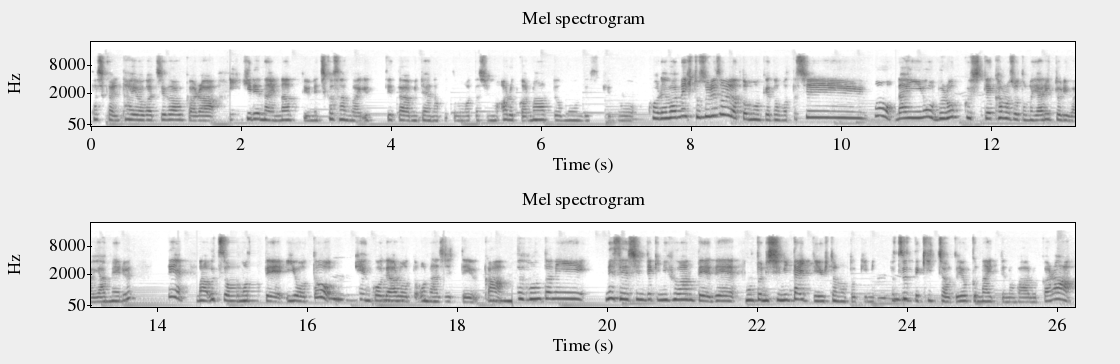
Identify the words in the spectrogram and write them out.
確かに対応が違うから言い切れないなっていうねちかさんが言ってたみたいなことも私もあるかなって思うんですけどこれはね人それぞれだと思うけど私も LINE をブロックして彼女とのやり取りはやめる。で、まあ、うつを持っていようと健康であろうと同じっていうか、うん、本当にね、精神的に不安定で本当に死にたいっていう人の時にプツって切っちゃうと良くないっていうのがあるから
